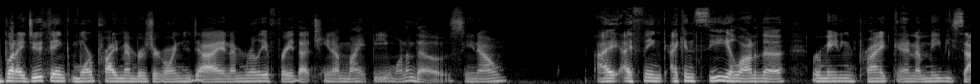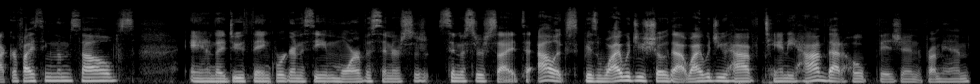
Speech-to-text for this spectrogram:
but I do think more Pride members are going to die, and I'm really afraid that Tina might be one of those. You know, I I think I can see a lot of the remaining Pride kind of maybe sacrificing themselves, and I do think we're going to see more of a sinister sinister side to Alex. Because why would you show that? Why would you have Tandy have that hope vision from him?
